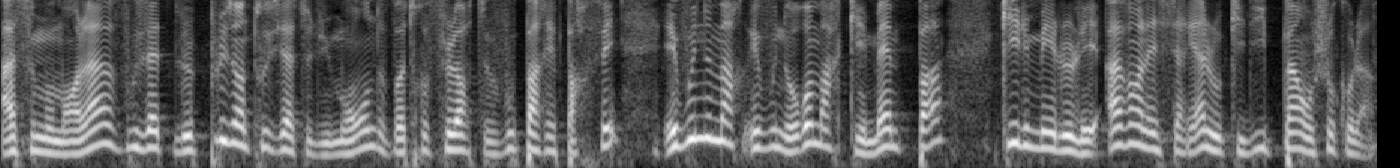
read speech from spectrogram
À ce moment-là, vous êtes le plus enthousiaste du monde, votre flirt vous paraît parfait et vous ne, mar- et vous ne remarquez même pas qu'il met le lait avant les céréales ou qu'il dit pain au chocolat.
